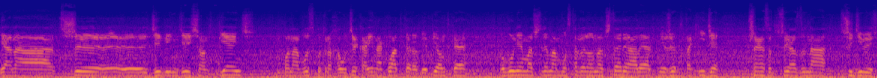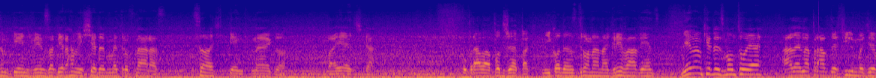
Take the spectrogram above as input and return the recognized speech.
Ja na 3,95 bo na wózku trochę ucieka i nakładkę robię piątkę. Ogólnie maszynę mam ustawioną na 4, ale jak mierzyłem to tak idzie. Przejazd od przyjazdu na 3,95, więc zabieramy 7 metrów na raz. Coś pięknego. Bajeczka uprawa pod rzepak. Nikodem z drona nagrywa, więc nie wiem kiedy zmontuję, ale naprawdę film będzie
